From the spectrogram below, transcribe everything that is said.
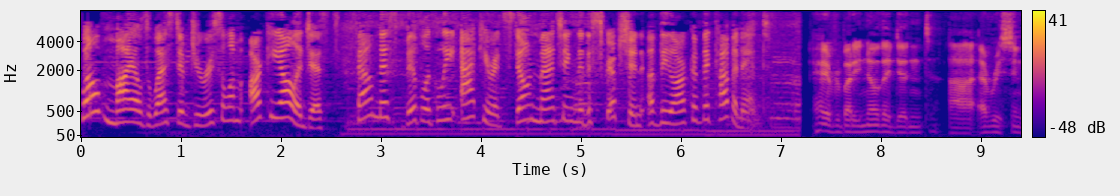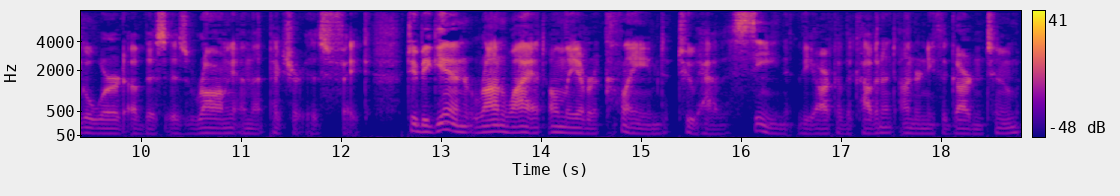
12 miles west of Jerusalem, archaeologists found this biblically accurate stone matching the description of the Ark of the Covenant. Hey everybody, no they didn't. Uh, every single word of this is wrong and that picture is fake. To begin, Ron Wyatt only ever claimed to have seen the Ark of the Covenant underneath the Garden Tomb,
